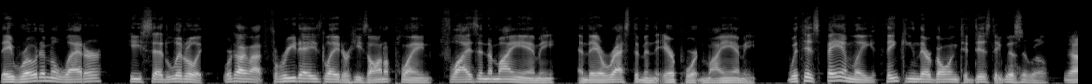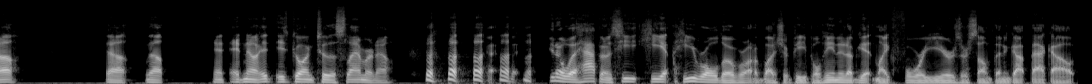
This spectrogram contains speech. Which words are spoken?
They wrote him a letter. He said, literally, we're talking about three days later, he's on a plane, flies into Miami, and they arrest him in the airport in Miami with his family, thinking they're going to Disney. World. Disney World. No. No. No. And, and no, he- he's going to the slammer now. You know what happened was he he he rolled over on a bunch of people. He ended up getting like four years or something and got back out.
